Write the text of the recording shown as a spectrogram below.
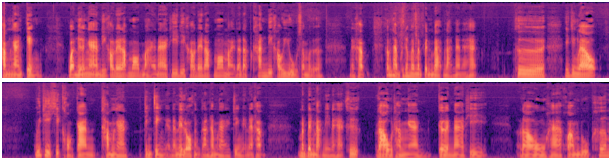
ทำงานเก่งกว่าเนื้องานที่เขาได้รับมอบหมายหน้าที่ที่เขาได้รับมอบหมายระดับขั้นที่เขาอยู่เสมอนะครับคำถามคือทำไมมันเป็นแบบนั้นนะฮะคือจริงๆแล้ววิธีคิดของการทำงานจริงๆเนี่ยในโลกของการทำงานจริงๆเนี่ยนะครับ มันเป็นแบบนี้นะฮะคือ เราทำงานเกินหน้าที่ เราหาความรู้เพิ่ม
